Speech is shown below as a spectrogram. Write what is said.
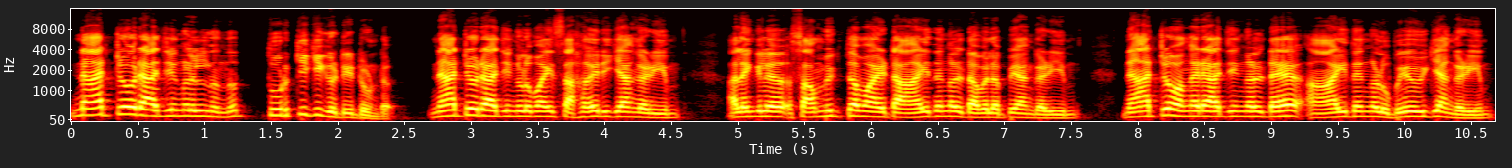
നാറ്റോ രാജ്യങ്ങളിൽ നിന്ന് തുർക്കിക്ക് കിട്ടിയിട്ടുണ്ട്. നാറ്റോ രാജ്യങ്ങളുമായി സഹകരിക്കാൻ കഴിയും അല്ലെങ്കിൽ സംയുക്തമായിട്ട് ആയുധങ്ങൾ ഡെവലപ്പ് ചെയ്യാൻ കഴിയും നാറ്റോ അംഗരാജ്യങ്ങളുടെ ആയുധങ്ങൾ ഉപയോഗിക്കാൻ കഴിയും.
